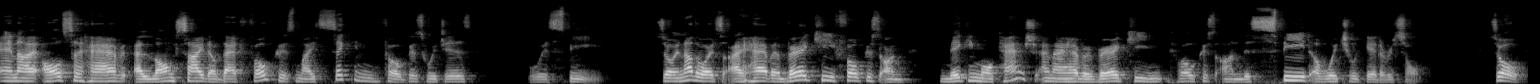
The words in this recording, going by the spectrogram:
And I also have alongside of that focus, my second focus, which is with speed. So in other words, I have a very key focus on making more cash and I have a very key focus on the speed of which we get a result. So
